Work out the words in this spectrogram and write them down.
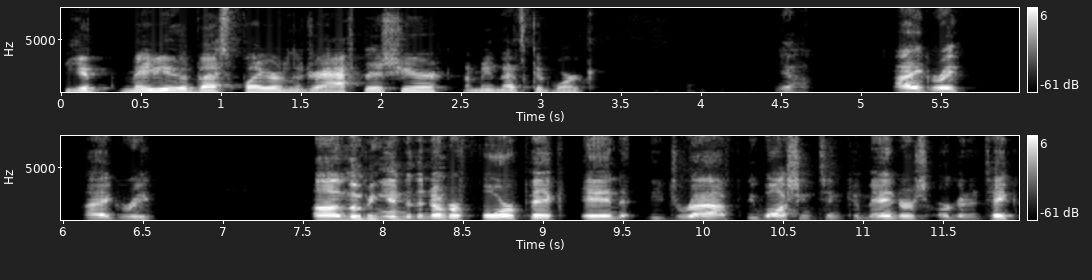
You get maybe the best player in the draft this year. I mean, that's good work. Yeah, I agree. I agree. Uh, moving into the number four pick in the draft, the Washington Commanders are going to take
